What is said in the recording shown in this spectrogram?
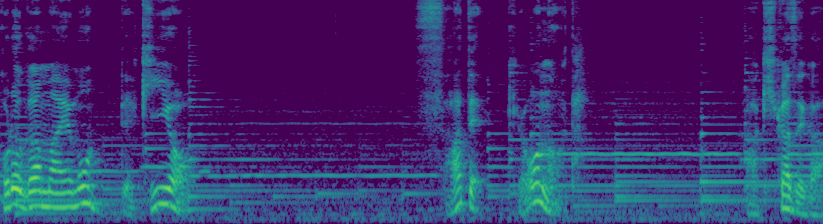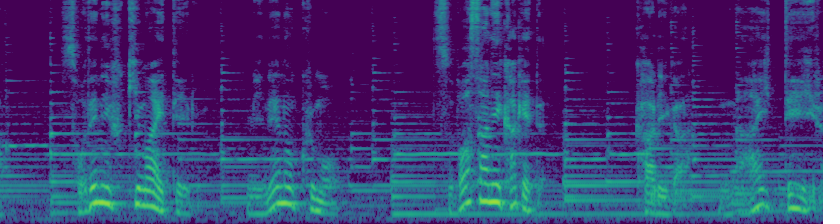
心構えもできよう。さて今日の歌。秋風が袖に吹きまいている。峰の雲を翼にかけて。狩りが泣いている。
